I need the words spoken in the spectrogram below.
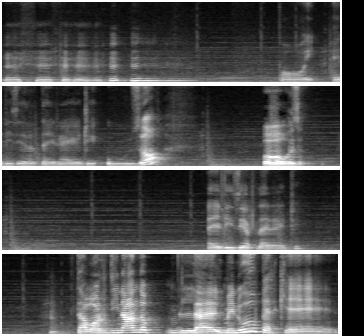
Poi elisir dei regi uso. Oh uso. Elisir dei regi. Stavo ordinando il menu perché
